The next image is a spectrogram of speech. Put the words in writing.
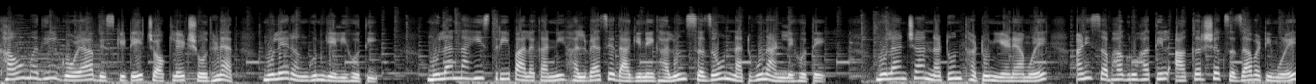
खाऊमधील गोळ्या बिस्किटे चॉकलेट शोधण्यात मुले रंगून गेली होती. मुलांनाही स्त्री पालकांनी हलव्याचे दागिने घालून सजवून नटवून आणले होते. मुलांच्या नटून थटून येण्यामुळे आणि सभागृहातील आकर्षक सजावटीमुळे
